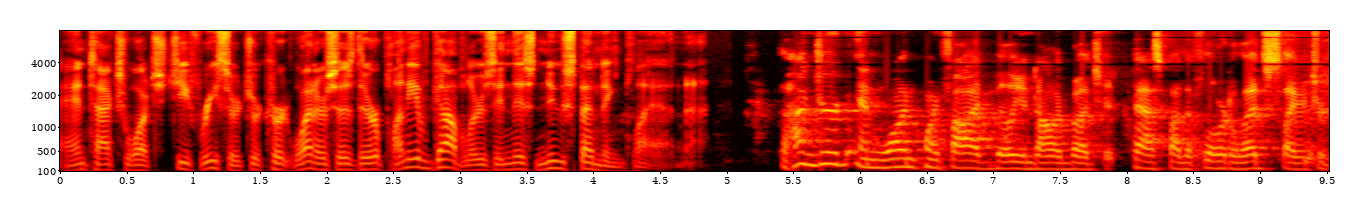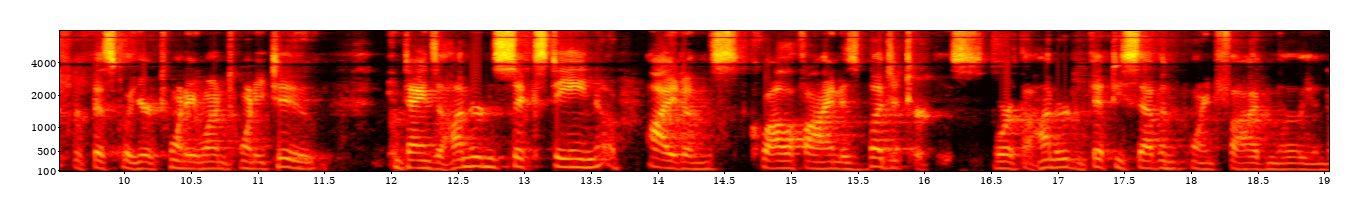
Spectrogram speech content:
and Tax Watch chief researcher Kurt Wenner says there are plenty of gobblers in this new spending plan. The $101.5 billion budget passed by the Florida legislature for fiscal year 21 22 contains 116 items qualifying as budget turkeys worth $157.5 million.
